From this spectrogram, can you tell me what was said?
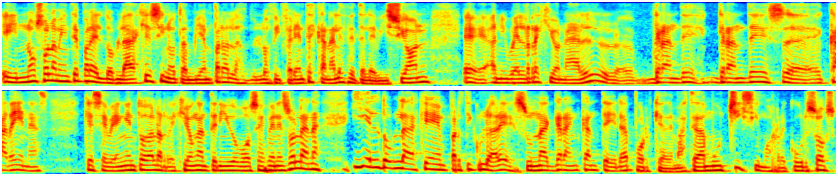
eh, no solamente para el doblaje, sino también para los, los diferentes canales de televisión eh, a nivel regional. Grandes, grandes eh, cadenas que se ven en toda la región han tenido voces venezolanas y el doblaje en particular es una gran cantera porque además te da muchísimos recursos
